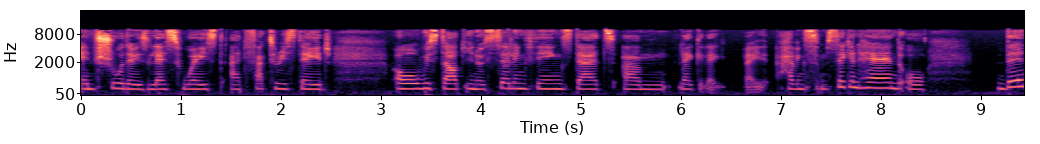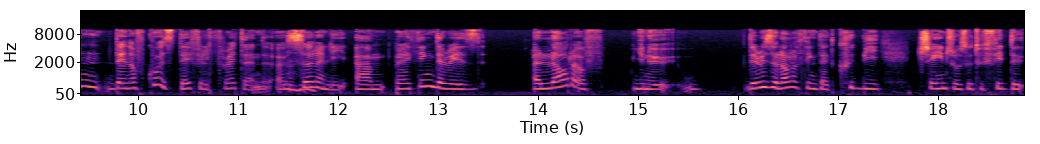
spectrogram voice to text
ensure there is less waste at factory stage or we start you know selling things that um, like like by having some second hand or then then of course they feel threatened uh, mm-hmm. certainly um, but i think there is a lot of you know there is a lot of things that could be changed also to fit the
